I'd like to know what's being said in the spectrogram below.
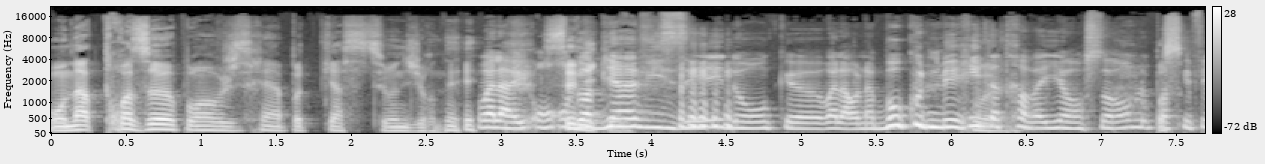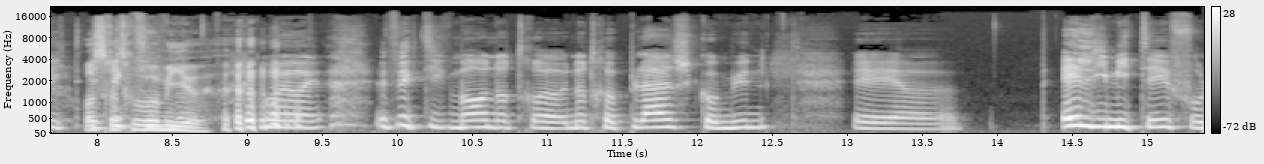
On a trois heures pour enregistrer un podcast sur une journée. Voilà, on, doit bien viser. Donc euh, voilà, on a beaucoup de mérite à travailler ensemble. Parce on, on se retrouve au milieu. ouais, ouais. Effectivement, notre, notre plage commune est, euh, est limitée, il faut,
